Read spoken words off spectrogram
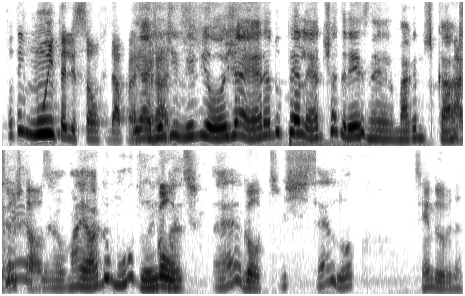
Então tem muita lição que dá para E a gente vive hoje a era do Pelé do xadrez, né? Magnus Carlsen é, é o maior do mundo. hein? Gold. É, Gold, é louco. sem dúvida.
